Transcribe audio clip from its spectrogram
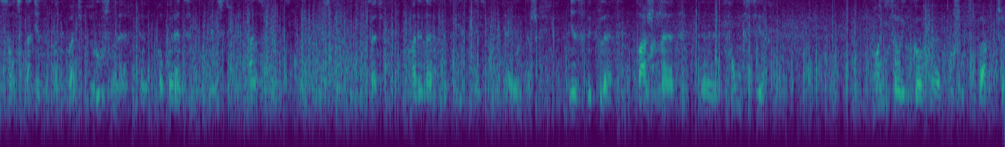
są w stanie wykonywać różne e, operacje powietrzne, transport, możemy skutków wrzucać w marynarce wojennej, spełniają też niezwykle ważne e, funkcje monitoringowe, poszukiwawcze.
